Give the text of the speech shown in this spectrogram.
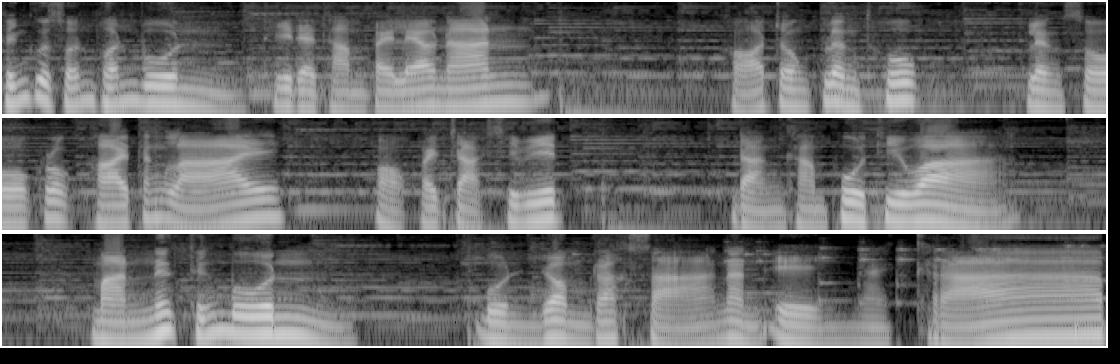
ถึงกุศลผลบุญที่ได้ทำไปแล้วนั้น ขอจงเปลื้องทุกข์เปลื้องโศกโรคภัยทั้งหลายออกไปจากชีวิต ดังคำพูดที่ว่า มันนึกถึงบุญ บุญย่อมรักษานั่นเองนะครับ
